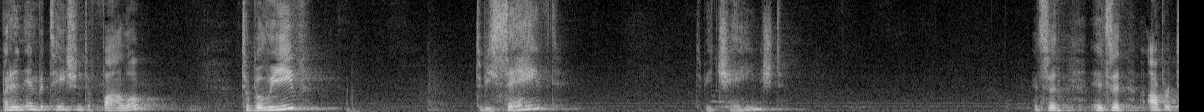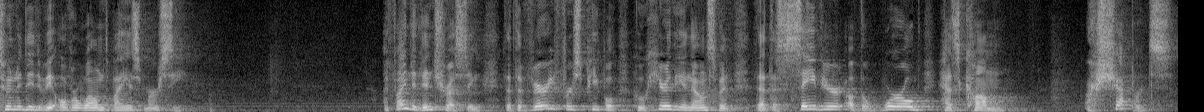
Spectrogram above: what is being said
but an invitation to follow, to believe, to be saved, to be changed. It's, a, it's an opportunity to be overwhelmed by His mercy. I find it interesting that the very first people who hear the announcement that the Savior of the world has come are shepherds.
